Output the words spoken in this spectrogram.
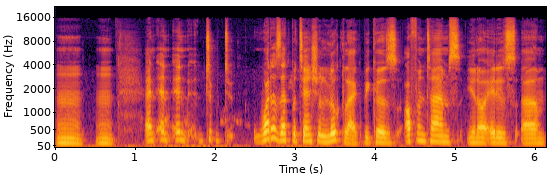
Mm, mm. And and and to, to, what does that potential look like? Because oftentimes, you know, it is. Um,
